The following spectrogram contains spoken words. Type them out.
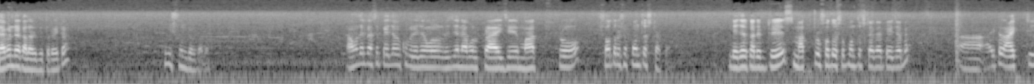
lavender কালারের ভিতরে এটা। খুবই সুন্দর কালার আমাদের কাছে পেয়ে যাবেন খুব রিজনেবল প্রাইজে মাত্র সতেরোশো পঞ্চাশ টাকা। লেজার কার্ডের ড্রেস মাত্র সতেরোশো পঞ্চাশ টাকায় পেয়ে যাবে এটার আরেকটি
